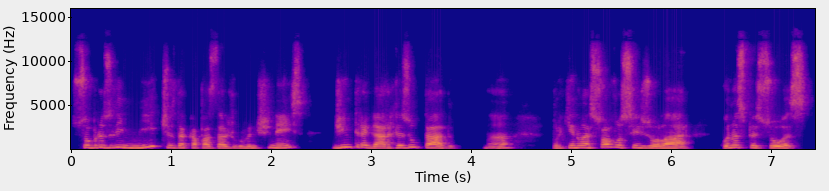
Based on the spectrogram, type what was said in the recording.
sobre os limites da capacidade do governo chinês de entregar resultado. Né? Porque não é só você isolar. Quando as pessoas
